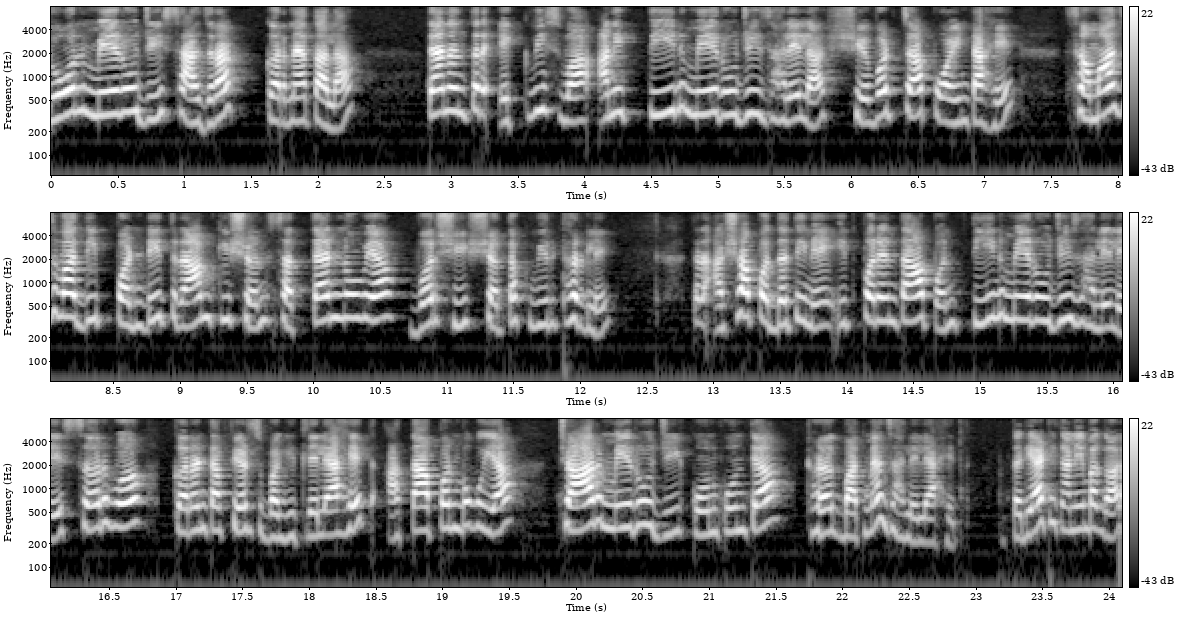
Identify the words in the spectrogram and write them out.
दोन मे रोजी साजरा करण्यात आला. त्यानंतर एकवीसवा आणि तीन मे रोजी झालेला शेवटचा पॉइंट आहे. समाजवादी पंडित रामकिशन सत्त्याण्णव्या वर्षी शतकवीर ठरले. तर अशा पद्धतीने इथपर्यंत आपण तीन मे रोजी झालेले सर्व करंट अफेअर्स बघितलेले आहेत. आता आपण बघूया चार मे रोजी कोणकोणत्या ठळक बातम्या झालेल्या आहेत. तर या ठिकाणी बघा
